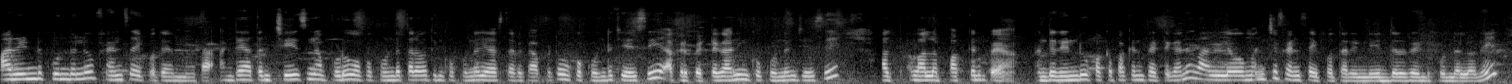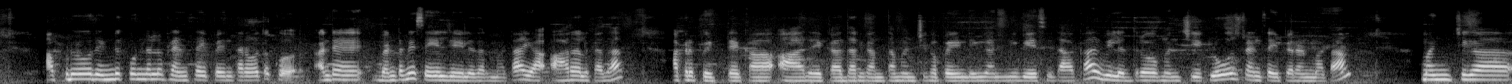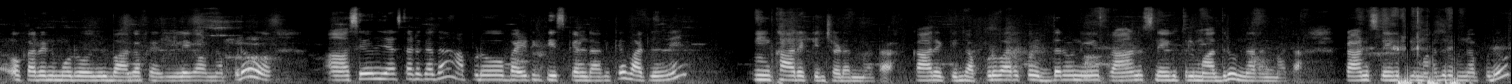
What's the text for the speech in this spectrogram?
ఆ రెండు కుండలు ఫ్రెండ్స్ అయిపోతాయి అన్నమాట. అంటే అతను చేసినప్పుడు ఒక కుండ తర్వాత ఇంకో కుండ చేస్తాడు కాబట్టి ఒక కుండ చేసి అక్కడ పెట్టగానే ఇంకో కుండను చేసి వాళ్ళ పక్కన పె- అంటే రెండు పక్క పక్కన పెట్టగానే వాళ్ళు మంచి ఫ్రెండ్స్ అయిపోతారండి ఇద్దరు రెండు కుండలోనే అప్పుడు రెండు కుండలు ఫ్రెండ్స్ అయిపోయిన తర్వాత అంటే వెంటనే సేల్ చేయలేదన్నమాట. ఆరాలి కదా. అక్కడ పెట్టాక ఆరాక దానికి అంతా మంచిగా పెయింటింగ్ అన్నీ వేసేదాకా వీళ్ళిద్దరూ మంచి క్లోజ్ ఫ్రెండ్స్ అయిపోయారనమాట మంచిగా ఒక రెండు మూడు రోజులు బాగా ఫ్రెండ్లీగా ఉన్నప్పుడు సేల్ చేస్తాడు కదా అప్పుడు బయటికి తీసుకెళ్ళడానికి వాటిని కారు ఎక్కించాడు అనమాట కారు ఎక్కించి అప్పుడు వరకు ఇద్దరుని ప్రాణ స్నేహితులు మాదిరి ఉన్నారనమాట ప్రాణ స్నేహితులు మాదిరి ఉన్నప్పుడు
